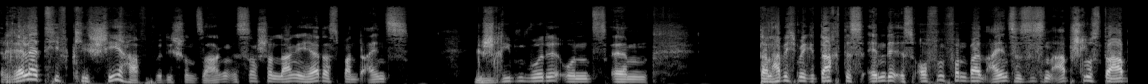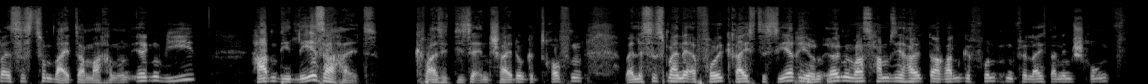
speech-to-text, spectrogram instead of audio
relativ klischeehaft, würde ich schon sagen. Ist auch schon lange her, dass Band 1 Mhm. geschrieben wurde und ähm, dann habe ich mir gedacht, das Ende ist offen von Band 1, es ist ein Abschluss da, aber es ist zum Weitermachen. Und irgendwie haben die Leser halt quasi diese Entscheidung getroffen, weil es ist meine erfolgreichste Serie und irgendwas haben sie halt daran gefunden, vielleicht an dem Schrumpf,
